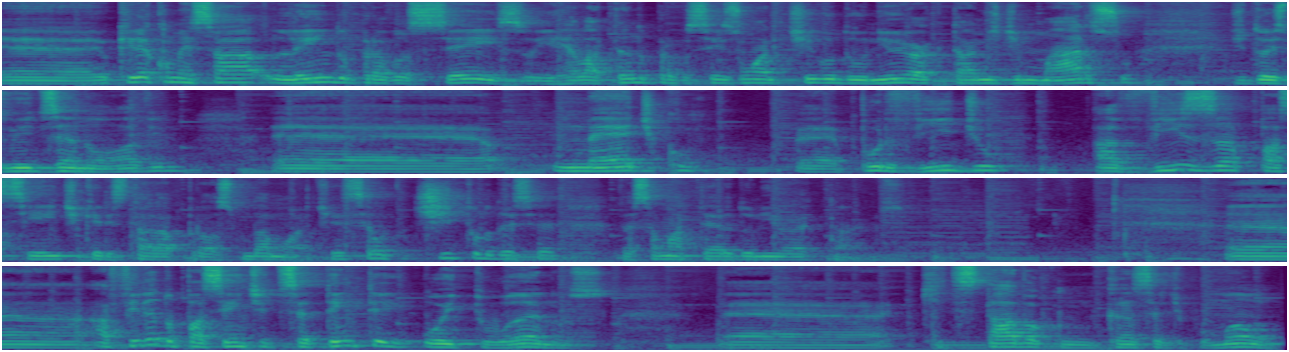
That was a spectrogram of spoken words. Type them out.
É, eu queria começar lendo para vocês e relatando para vocês um artigo do New York Times de março de 2019. É, um médico, é, por vídeo, avisa paciente que ele estará próximo da morte. Esse é o título desse, dessa matéria do New York Times. É, a filha do paciente de 78 anos é, que estava com câncer de pulmão,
